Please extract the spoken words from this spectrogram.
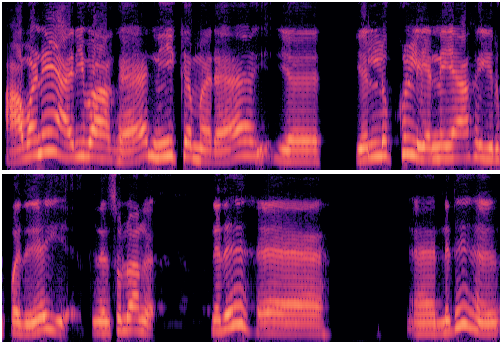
அவனே அறிவாக நீக்கமர எ- எள்ளுக்குள் எண்ணெயாக இருப்பது சொல்லுவாங்க. என்னது? என்னது?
